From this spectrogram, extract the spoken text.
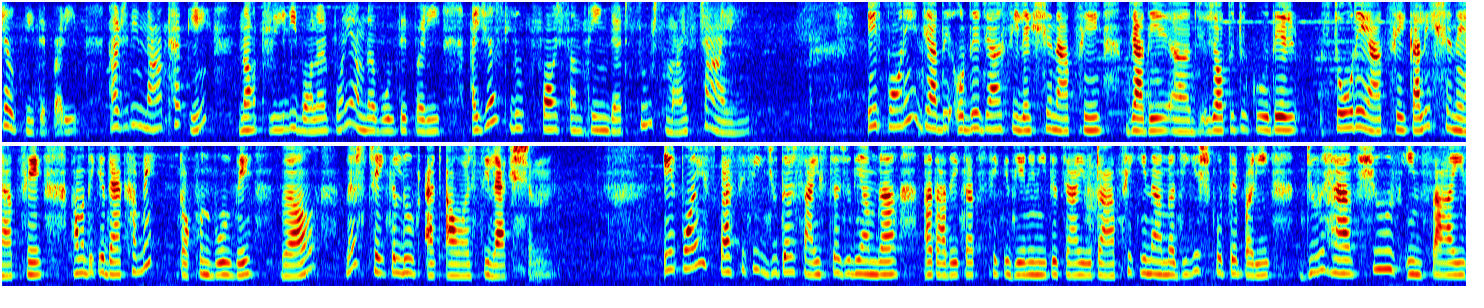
হেল্প নিতে পারি। আর যদি না থাকে নট রিয়েলি বলার পরে আমরা বলতে পারি I just look for something that suits my style এরপরে যাদের, ওদের যা সিলেকশন আছে, যাদের যতটুকু ওদের স্টোরে আছে কালেকশনে আছে, আমাদেরকে দেখাবে, তখন বলবে well let's take a look at our selection এরপরে স্পেসিফিক জুতার সাইজটা যদি আমরা তাদের কাছ থেকে জেনে নিতে চাই, ওটা আছে কি না আমরা জিজ্ঞেস করতে পারি do have shoes in size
